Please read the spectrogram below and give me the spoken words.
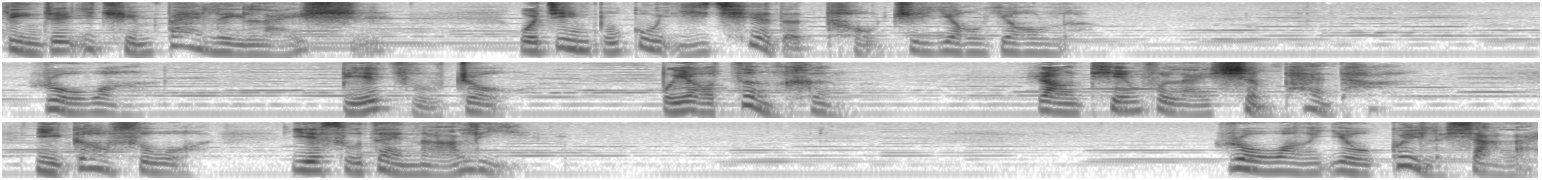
领着一群败类来时，我竟不顾一切地逃之夭夭了。若望，别诅咒，不要憎恨，让天父来审判他。你告诉我，耶稣在哪里？若望又跪了下来，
